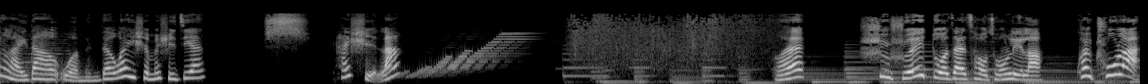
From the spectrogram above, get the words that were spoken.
迎来到我们的为什么时间。嘘，开始啦！喂，是谁躲在草丛里了？快出来！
